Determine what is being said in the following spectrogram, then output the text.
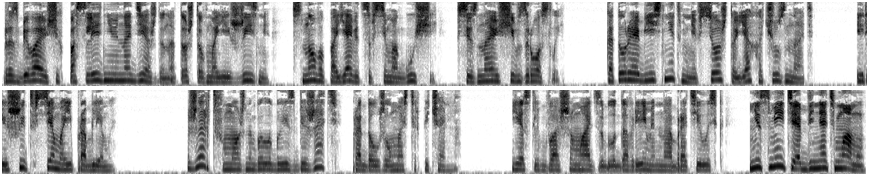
разбивающих последнюю надежду на то, что в моей жизни снова появится всемогущий, всезнающий взрослый, который объяснит мне все, что я хочу знать, и решит все мои проблемы. «Жертв можно было бы избежать», — продолжил мастер печально. «Если б ваша мать заблаговременно обратилась к... Не смейте обвинять маму!»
